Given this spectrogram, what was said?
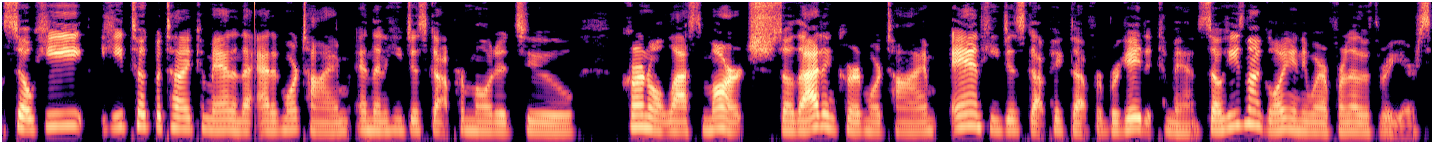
So he he took battalion command and that added more time and then he just got promoted to colonel last March. So that incurred more time and he just got picked up for brigade command. So he's not going anywhere for another 3 years.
